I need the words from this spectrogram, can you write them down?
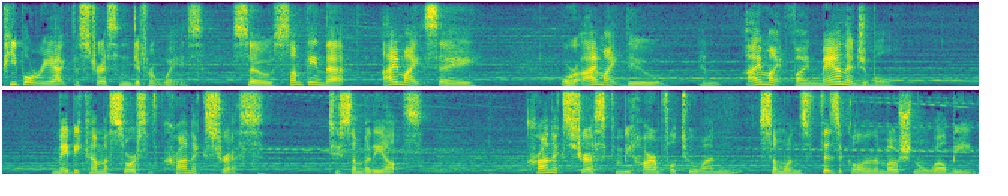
People react to stress in different ways. So, something that I might say or I might do and I might find manageable may become a source of chronic stress to somebody else. Chronic stress can be harmful to one, someone's physical and emotional well being,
